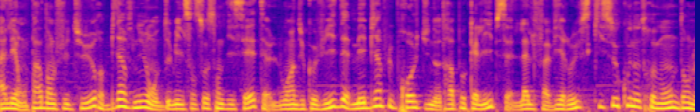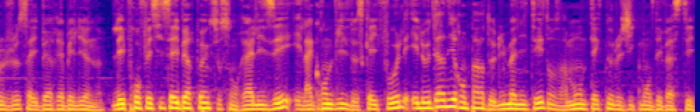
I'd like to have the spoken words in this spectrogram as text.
Allez, on part dans le futur, bienvenue en 2177, loin du Covid, mais bien plus proche d'une autre apocalypse, l'alpha virus qui secoue notre monde dans le jeu Cyber Rebellion. Les prophéties cyberpunk se sont réalisées et la grande ville de Skyfall est le dernier rempart de l'humanité dans un monde technologiquement dévasté.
